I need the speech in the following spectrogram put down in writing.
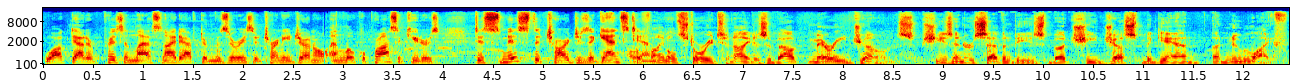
walked out of prison last night after Missouri's attorney general and local prosecutors dismissed the charges against him. Our him. final story tonight is about Mary Jones. She's in her 70s, but she just began a new life.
